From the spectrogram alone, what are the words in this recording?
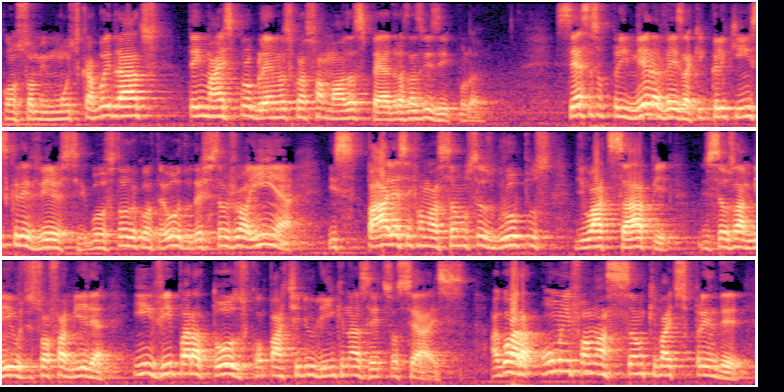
consomem muitos carboidratos, têm mais problemas com as famosas pedras nas vesículas. Se essa é a sua primeira vez aqui, clique em inscrever-se. Gostou do conteúdo? Deixe seu joinha, espalhe essa informação nos seus grupos de WhatsApp, de seus amigos, de sua família. Envie para todos, compartilhe o link nas redes sociais. Agora, uma informação que vai te surpreender.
